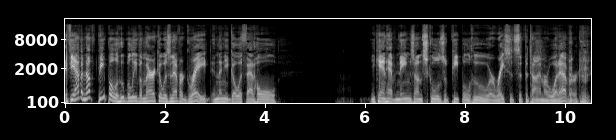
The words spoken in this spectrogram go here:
if you have enough people who believe America was never great, and then you go with that whole, uh, you can't have names on schools of people who were racists at the time or whatever.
